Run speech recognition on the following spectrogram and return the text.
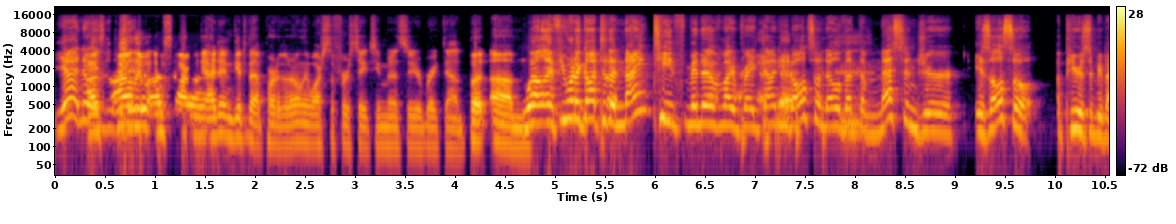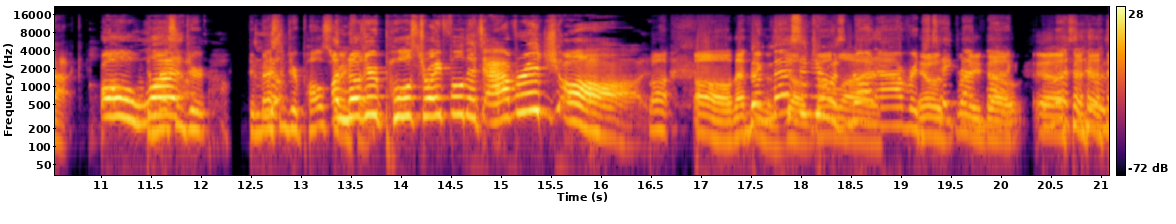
yeah, no. I, was- I only, I'm sorry, I didn't get to that part of it. I only watched the first 18 minutes of your breakdown. But um, well, if you would have got to the 19th minute of my breakdown, you'd also know that the messenger is also appears to be back. oh, The what? messenger, the No, messenger pulse. rifle. Another pulse rifle that's average? Oh, Uh, oh, that the thing was dope, messenger don't was not average. It was Take pretty that back. dope. The messenger was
